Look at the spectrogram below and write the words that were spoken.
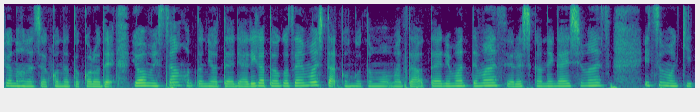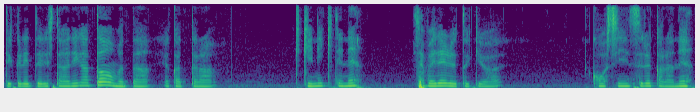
今日の話はこんなところで、ヨウムシさん本当にお便りありがとうございました。今後ともまたお便り待ってます。よろしくお願いします。いつも聞いてくれてる人ありがとう。またよかったら聞きに来てね。喋れる時は更新するからね。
